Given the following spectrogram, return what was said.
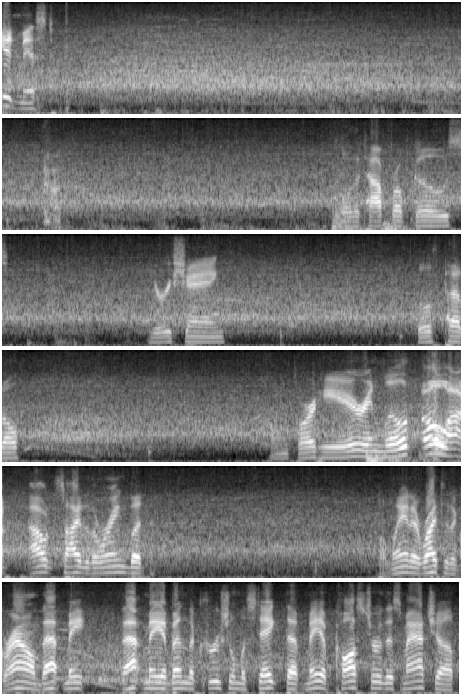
It missed. Over the top rope goes. Yuri Shang. Lilith Patel. Going for it here, and Lilith, oh, out, outside of the ring, but landed right to the ground. That may that may have been the crucial mistake that may have cost her this matchup.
